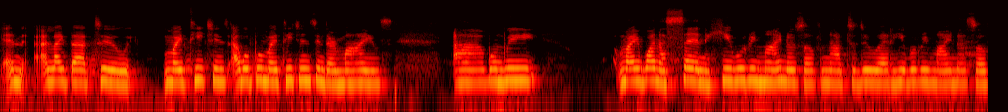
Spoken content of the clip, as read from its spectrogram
and I like that too. My teachings, I will put my teachings in their minds. Uh, when we might want to sin, He will remind us of not to do it. He will remind us of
